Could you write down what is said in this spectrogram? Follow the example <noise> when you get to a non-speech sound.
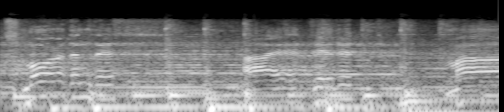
much more than this, I did it my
